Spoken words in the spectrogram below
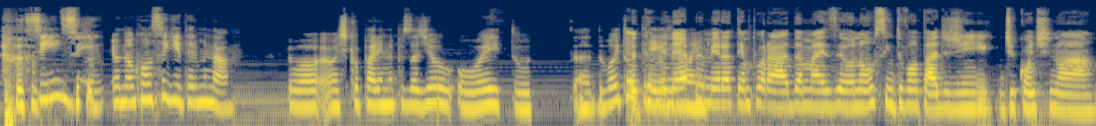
Sim, sim. Eu não consegui terminar. Eu, eu, acho que eu parei no episódio 8, do 8 eu ou 13. Eu terminei a primeira temporada, mas eu não sinto vontade de, de continuar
